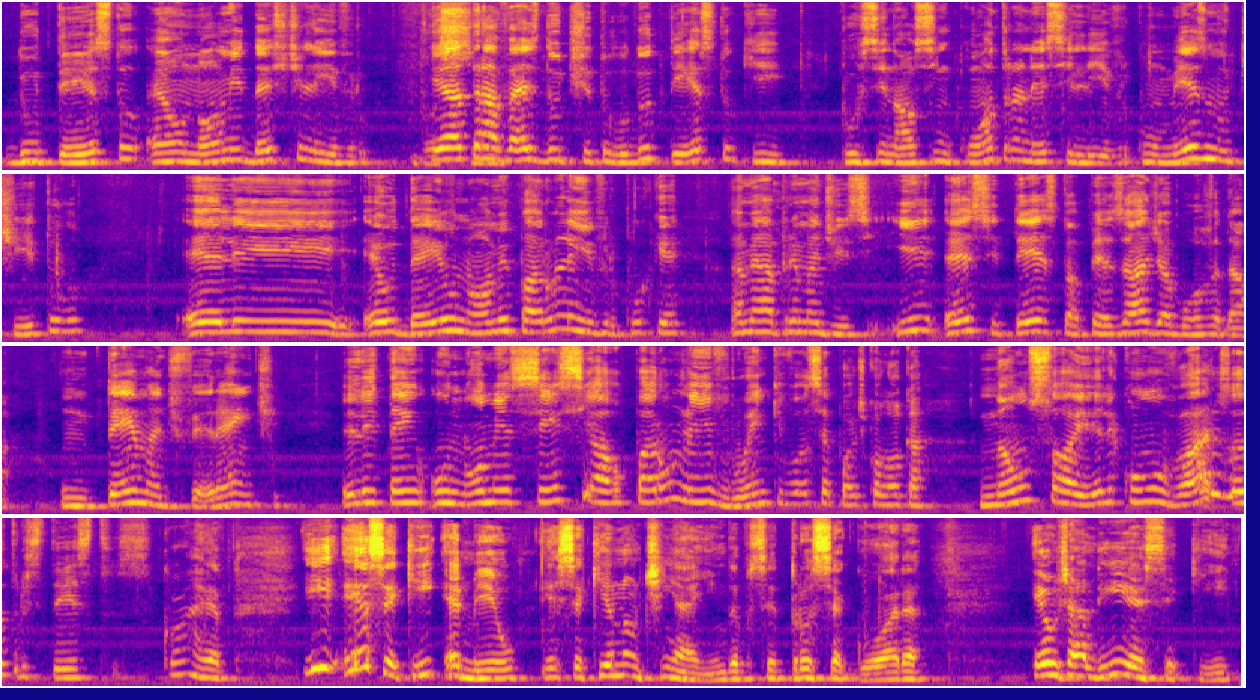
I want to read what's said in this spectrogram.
do texto, é o nome deste livro. Você... E é através do título do texto, que por sinal se encontra nesse livro com o mesmo título, ele eu dei o nome para o livro, porque a minha prima disse: e esse texto, apesar de abordar um tema diferente, ele tem um nome essencial para um livro em que você pode colocar não só ele, como vários outros textos. Correto. E esse aqui é meu, esse aqui eu não tinha ainda, você trouxe agora. Eu já li esse aqui.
